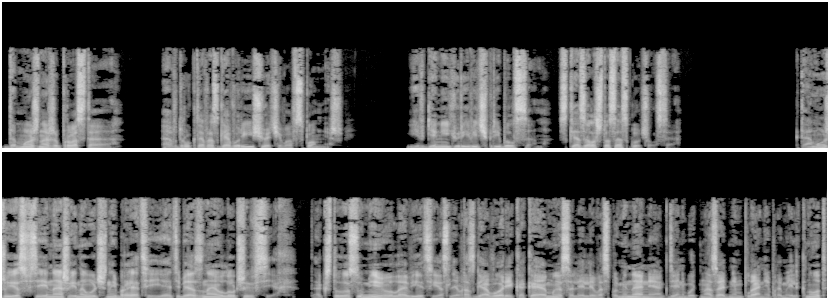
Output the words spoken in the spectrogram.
Да можно же просто... А вдруг ты в разговоре еще чего вспомнишь?» Евгений Юрьевич прибыл сам. Сказал, что соскучился. «К тому же из всей нашей научной братьи я тебя знаю лучше всех. Так что сумею уловить, если в разговоре какая мысль или воспоминание где-нибудь на заднем плане промелькнут,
